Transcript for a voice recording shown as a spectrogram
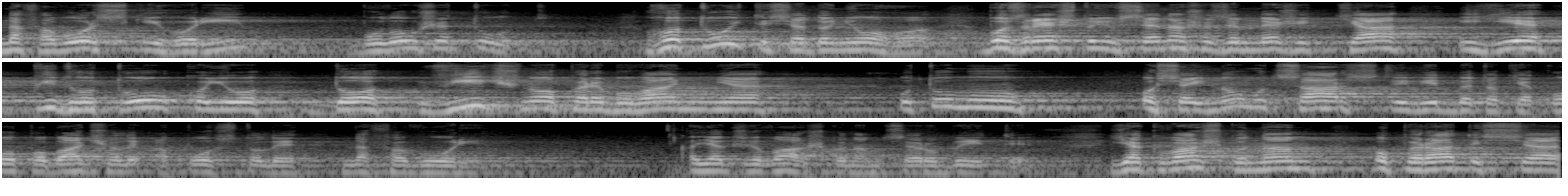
на Фаворській горі, було вже тут. Готуйтеся до нього, бо, зрештою, все наше земне життя і є підготовкою до вічного перебування у тому осяйному царстві, відбиток якого побачили апостоли на Фаворі. А як же важко нам це робити? Як важко нам опиратися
